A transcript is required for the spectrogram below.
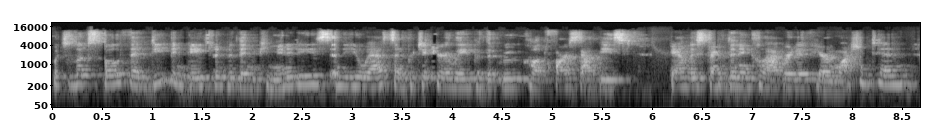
which looks both at deep engagement within communities in the US and particularly with a group called Far Southeast Family Strengthening Collaborative here in Washington,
